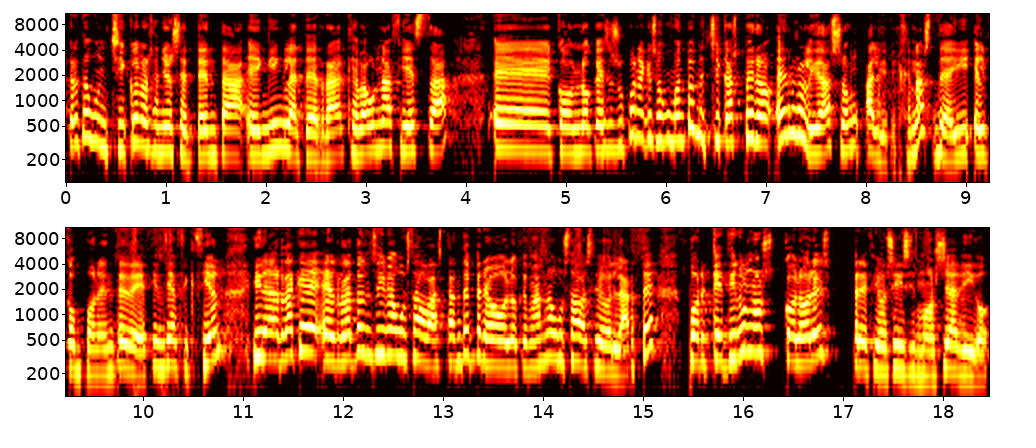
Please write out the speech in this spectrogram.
trata de un chico en los años 70 en Inglaterra que va a una fiesta eh, con lo que se supone que son un montón de chicas, pero en realidad son alienígenas, de ahí el componente de ciencia ficción. Y la verdad que el rato en sí me ha gustado bastante, pero lo que más me ha gustado ha sido el arte, porque tiene unos colores preciosísimos, ya digo.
